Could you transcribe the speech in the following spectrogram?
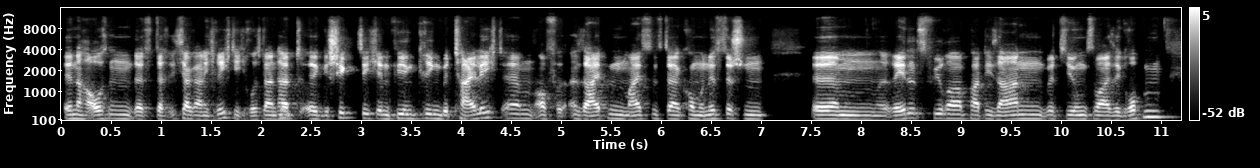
äh, nach außen, das, das, ist ja gar nicht richtig. Russland hat äh, geschickt sich in vielen Kriegen beteiligt, ähm, auf Seiten meistens der kommunistischen ähm, Redelsführer, Partisanen beziehungsweise Gruppen.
